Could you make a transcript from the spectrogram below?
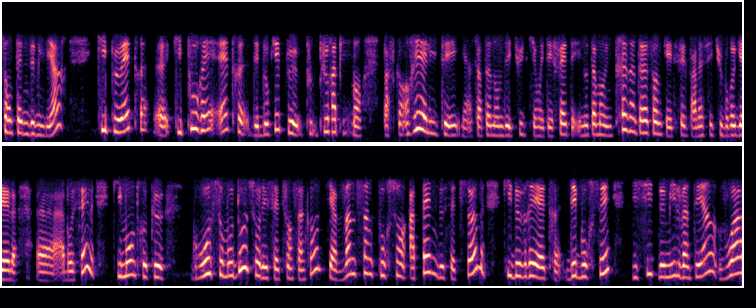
centaine de milliards qui peut être, euh, qui pourrait être débloqué plus, plus, rapidement. Parce qu'en réalité, il y a un certain nombre d'études qui ont été faites, et notamment une très intéressante qui a été faite par l'Institut Bruegel euh, à Bruxelles, qui montre que grosso modo, sur les 750, il y a 25% à peine de cette somme qui devrait être déboursée d'ici 2021, voire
